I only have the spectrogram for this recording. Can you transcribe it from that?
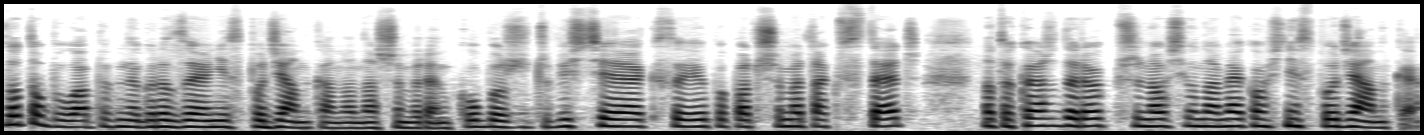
No to była pewnego rodzaju niespodzianka na naszym rynku, bo rzeczywiście jak sobie popatrzymy tak wstecz, no to każdy rok przynosił nam jakąś niespodziankę.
